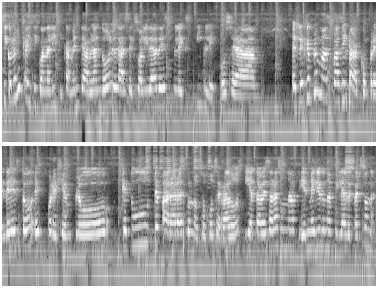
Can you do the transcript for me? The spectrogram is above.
psicológica y psicoanalíticamente hablando, la sexualidad es flexible. O sea, el ejemplo más fácil para comprender esto es, por ejemplo, que tú te pararas con los ojos cerrados y atravesaras una, en medio de una fila de personas,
